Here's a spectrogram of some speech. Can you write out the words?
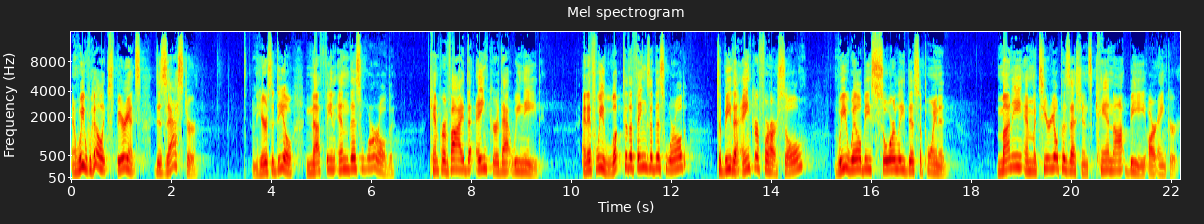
and we will experience disaster. And here's the deal nothing in this world can provide the anchor that we need. And if we look to the things of this world to be the anchor for our soul, we will be sorely disappointed. Money and material possessions cannot be our anchor,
